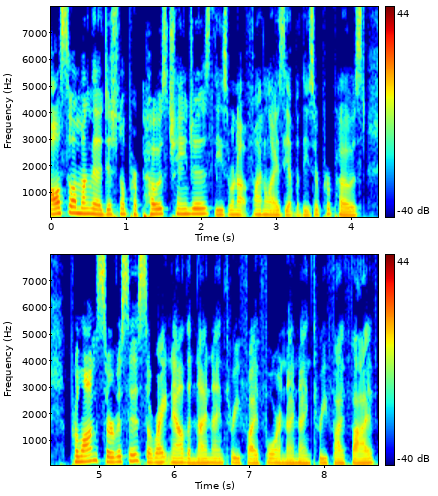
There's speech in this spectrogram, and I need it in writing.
also, among the additional proposed changes, these were not finalized yet, but these are proposed. Prolonged services, so right now the 99354 and 99355,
